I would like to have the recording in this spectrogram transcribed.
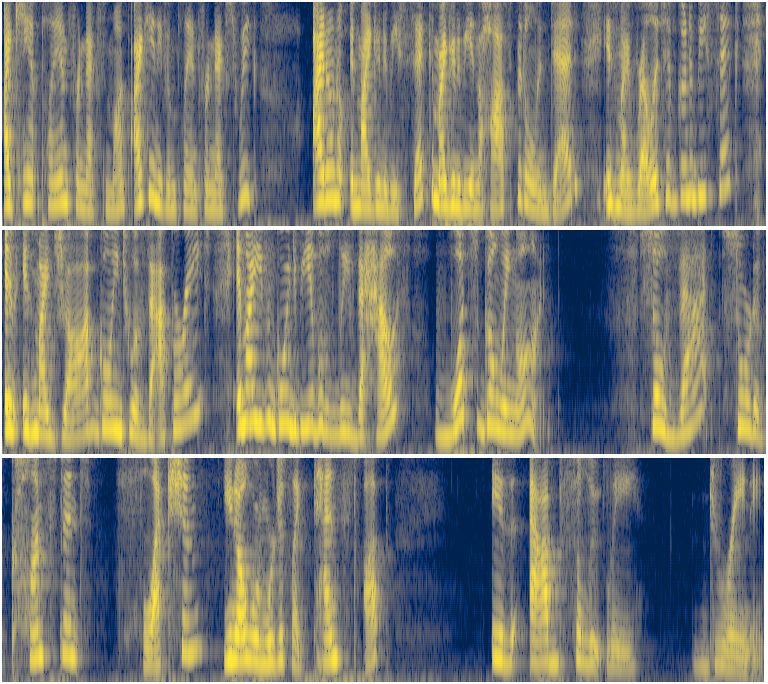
I can't plan for next month. I can't even plan for next week. I don't know. Am I going to be sick? Am I going to be in the hospital and dead? Is my relative going to be sick? Is my job going to evaporate? Am I even going to be able to leave the house? What's going on? So, that sort of constant flexion, you know, when we're just like tensed up, is absolutely draining.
